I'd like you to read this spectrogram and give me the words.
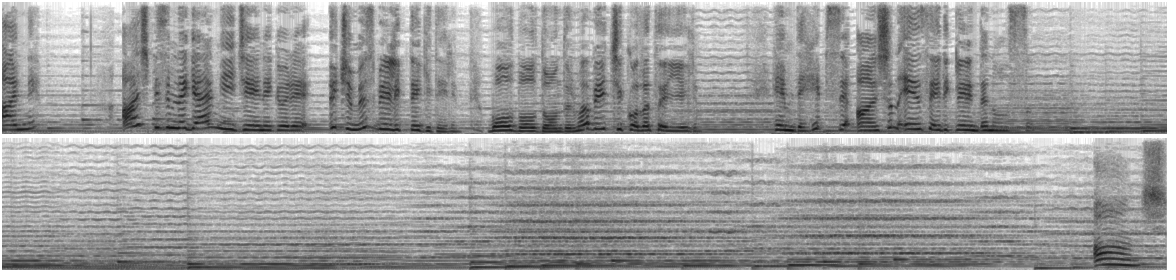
Anne, Anş bizimle gelmeyeceğine göre üçümüz birlikte gidelim. Bol bol dondurma ve çikolata yiyelim. Hem de hepsi Anş'ın en sevdiklerinden olsun. Anş,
